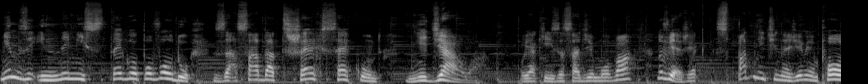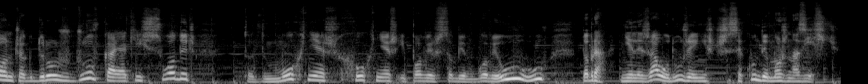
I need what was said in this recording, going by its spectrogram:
Między innymi z tego powodu zasada 3 sekund nie działa. O jakiej zasadzie mowa? No wiesz, jak spadnie ci na ziemię pączek, drożdżówka, jakiś słodycz, to dmuchniesz, chuchniesz i powiesz sobie w głowie, uuu, dobra, nie leżało dłużej niż 3 sekundy, można zjeść.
